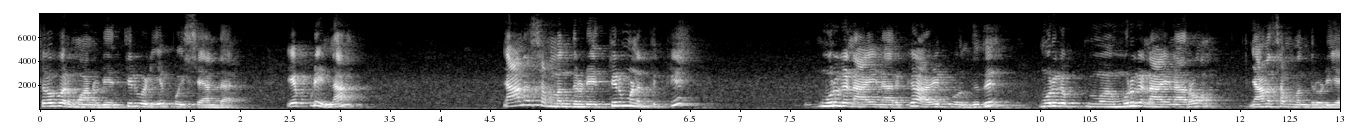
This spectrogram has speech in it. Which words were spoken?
சிவபெருமானுடைய திருவடியை போய் சேர்ந்தார். எப்படின்னா ஞானசம்பந்தருடைய திருமணத்துக்கு முருகநாயனாருக்கு அழைப்பு வந்தது. முருக முருகநாயனாரும் ஞானசம்பந்தருடைய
